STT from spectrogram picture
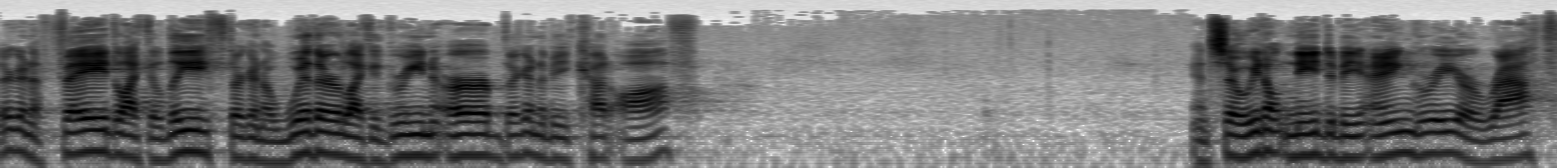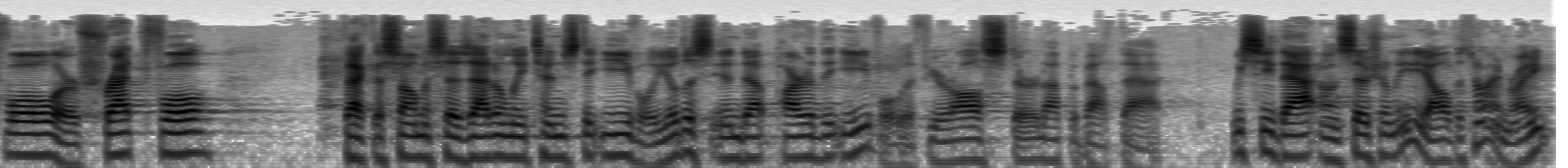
They're going to fade like a leaf, they're going to wither like a green herb, they're going to be cut off. And so we don't need to be angry or wrathful or fretful. In fact, the psalmist says that only tends to evil. You'll just end up part of the evil if you're all stirred up about that. We see that on social media all the time, right?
